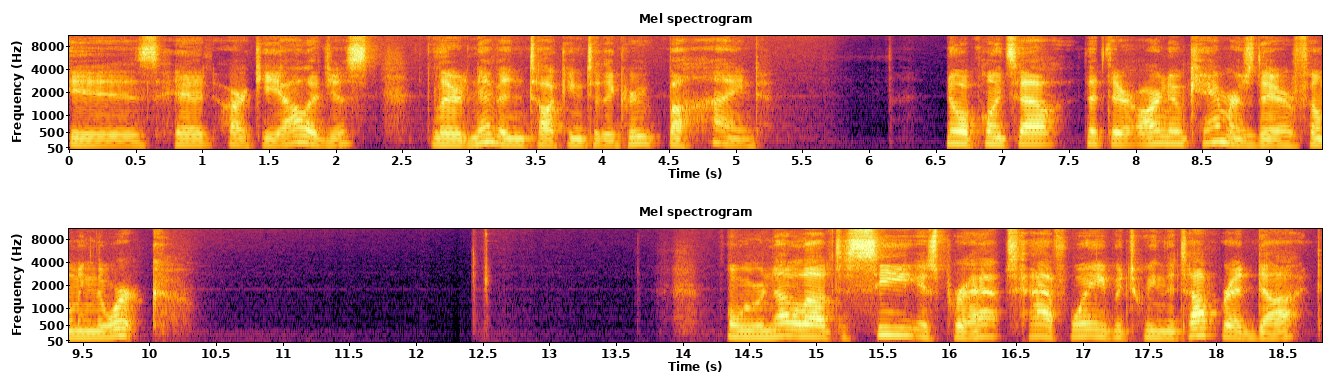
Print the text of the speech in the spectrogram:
is head archaeologist Laird Niven talking to the group behind. Noah points out that there are no cameras there filming the work. What we were not allowed to see is perhaps halfway between the top red dot,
